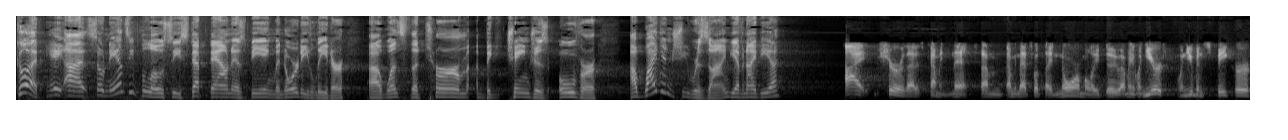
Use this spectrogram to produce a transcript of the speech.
Good. Hey, uh, so Nancy Pelosi stepped down as being minority leader uh, once the term be- changes over. Uh, why didn't she resign? Do you have an idea? I sure that is coming next. I'm, I mean, that's what they normally do. I mean, when you're when you've been speaker,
